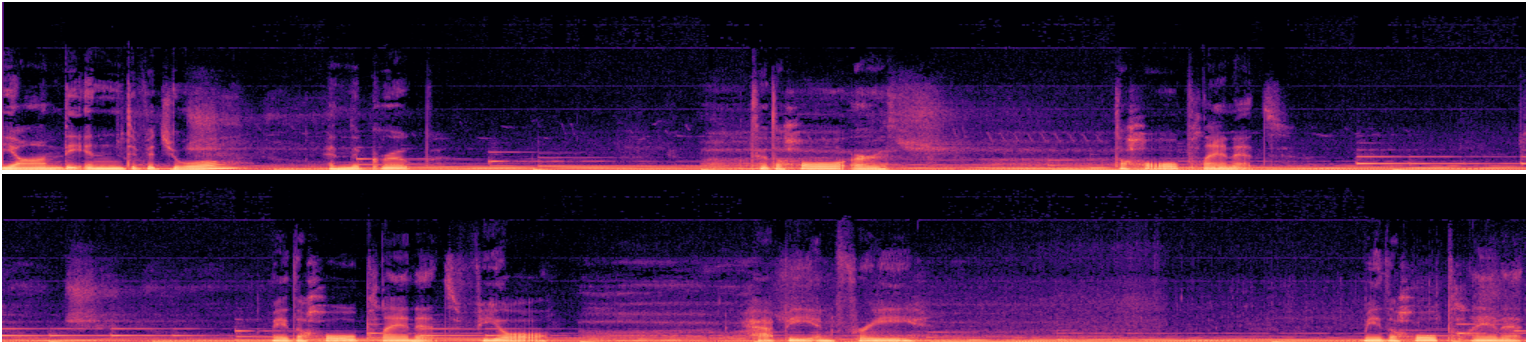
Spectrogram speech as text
Beyond the individual and the group to the whole earth, the whole planet. May the whole planet feel happy and free. May the whole planet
